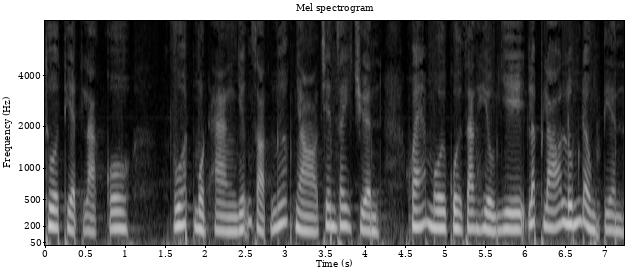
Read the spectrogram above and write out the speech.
thua thiệt là cô. Vuốt một hàng những giọt nước nhỏ trên dây chuyền, khóe môi của Giang Hiểu Nhi lấp ló lúng đồng tiền.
